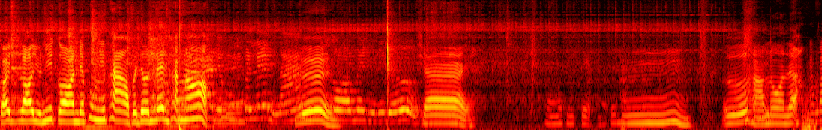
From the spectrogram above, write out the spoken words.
ก็รออยู่นี่ก่อน เดี๋ยวพรุ่งนี้พาออกไปเดินเล่นข้างนอก เดี๋ยวผมไปเล่นนะเออ รอแม่อยู่นี่เด้อใช่ยังไม่ถึงเป็ดอืมเออ หานอนแล้ว เอาไป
